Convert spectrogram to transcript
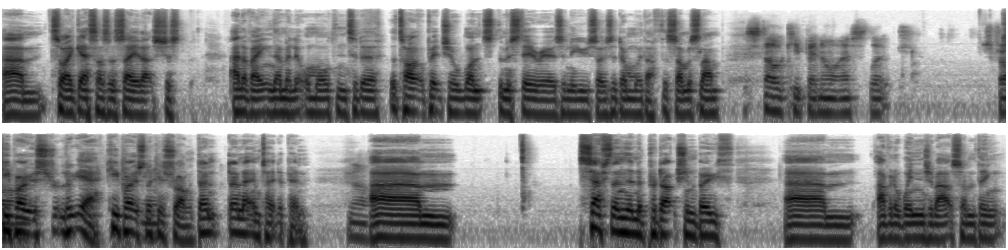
Um, so I guess, as I say, that's just elevating them a little more into the, the title picture once the Mysterios and the Usos are done with after SummerSlam. Still keeping Otis look strong. Keep Otis, look, yeah, keep Otis Yeah. looking strong. Don't don't let him take the pin. No. Um, Seth's then in the production booth, um, having a whinge about something.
